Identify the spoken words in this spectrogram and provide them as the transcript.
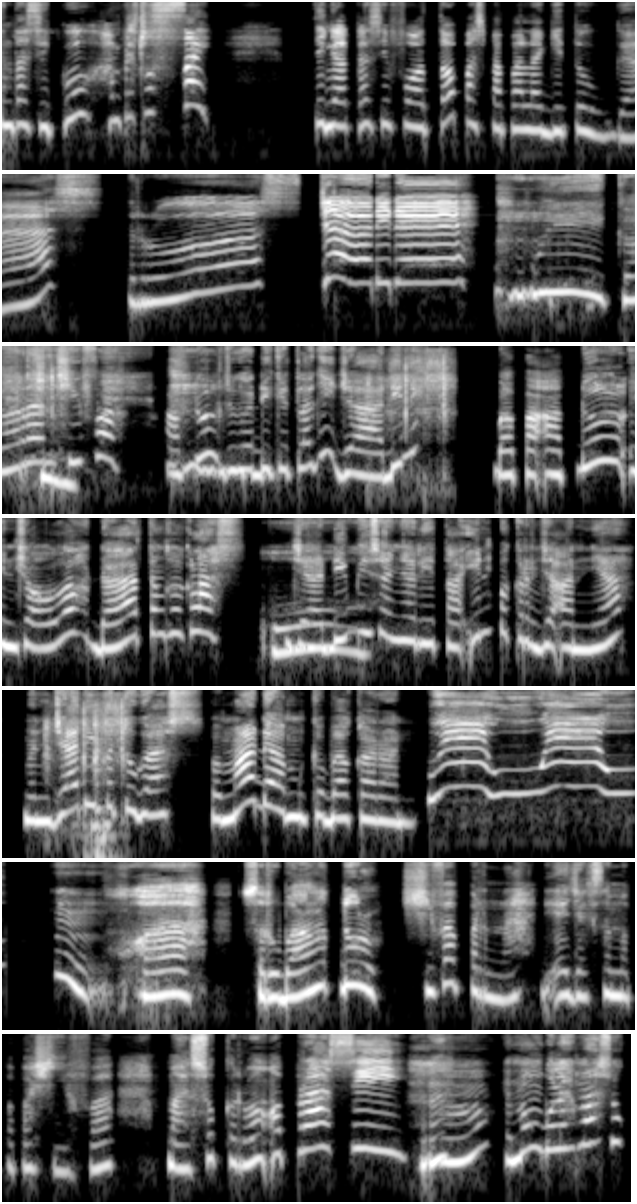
presentasiku hampir selesai. Tinggal kasih foto pas papa lagi tugas. Terus jadi deh. Wih, keren Syifa. Abdul juga dikit lagi jadi nih. Bapak Abdul insya Allah datang ke kelas. Oh. Jadi bisa nyeritain pekerjaannya menjadi petugas pemadam kebakaran. Wiu. Hmm, Wah, seru banget dul. Shiva pernah diajak sama papa Shiva masuk ke ruang operasi. hmm, emang boleh masuk?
